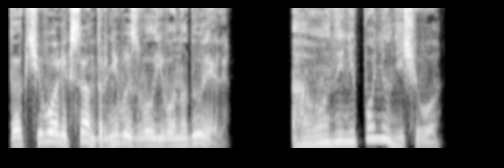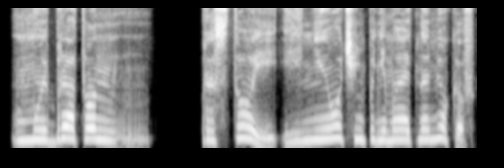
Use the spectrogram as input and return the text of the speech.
Так чего Александр не вызвал его на дуэль? А он и не понял ничего. Мой брат, он простой и не очень понимает намеков.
